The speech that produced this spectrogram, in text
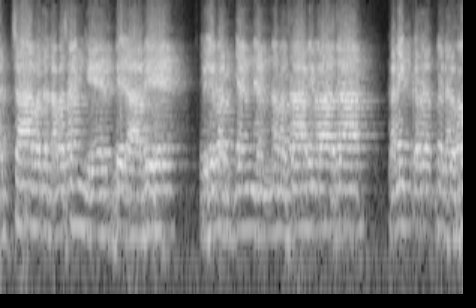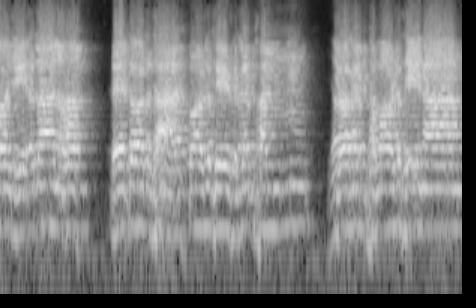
अच्छावदनवसङ्गेर्भिराभिः श्रीपर्जन्यन्नमसा विवाच कनिक्रत्नभोजेरदानः रेतो आत्मौषधेषु गर्भम् यो गर्भमौषधीनाम्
